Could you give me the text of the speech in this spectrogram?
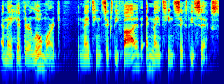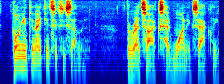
and they hit their low mark in 1965 and 1966. Going into 1967, the Red Sox had won exactly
